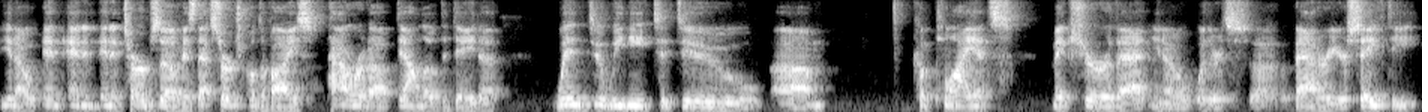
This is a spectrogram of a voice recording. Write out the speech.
you know, and, and, and in terms of is that surgical device, power it up, download the data. When do we need to do um, compliance? Make sure that, you know, whether it's uh, battery or safety,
